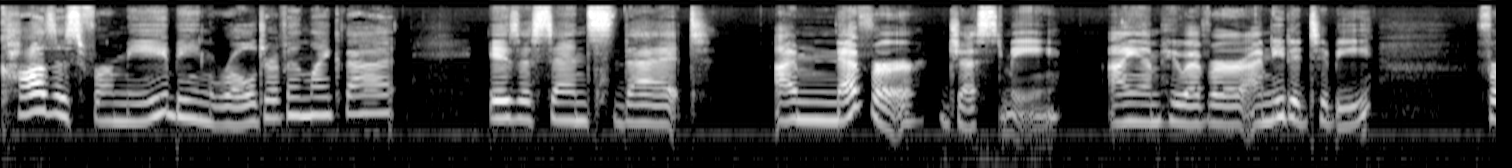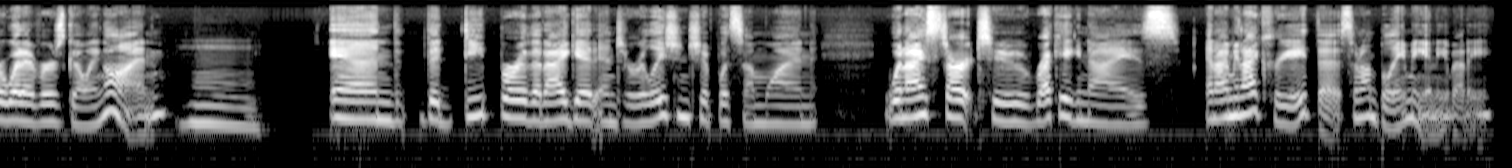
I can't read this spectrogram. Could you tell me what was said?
causes for me being role driven like that is a sense that I'm never just me. I am whoever I'm needed to be for whatever's going on. Hmm. And the deeper that I get into relationship with someone, when I start to recognize, and I mean, I create this, I'm not blaming anybody,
